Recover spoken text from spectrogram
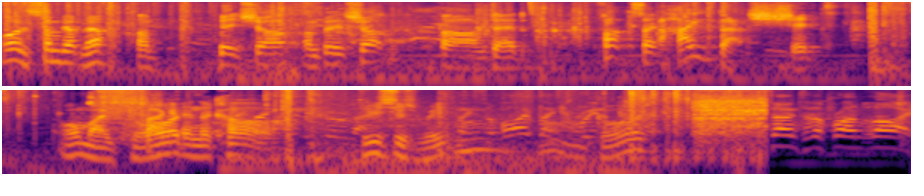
Oh, there's somebody up there. I'm being shot. I'm being shot. Oh, I'm dead. Fuck's sake, I hate that shit. Oh my Faggot in the car. He's just waiting. Oh my god. Return to the front line.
